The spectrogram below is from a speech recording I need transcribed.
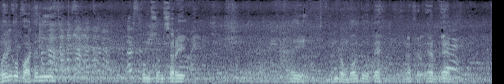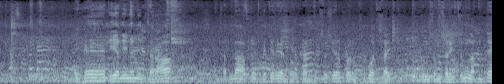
Buin upa tani kum som sari. Hey an rong bol tu te. An fel em em. Hey he tian in an in tara. Khat la vegetarian program social front buat cùng kum som sari chung lam te.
